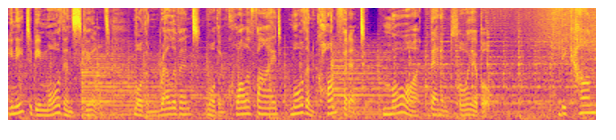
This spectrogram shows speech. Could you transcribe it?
you need to be more than skilled, more than relevant, more than qualified, more than confident, more than employable. Become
